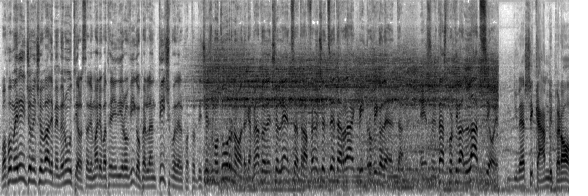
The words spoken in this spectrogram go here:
Buon pomeriggio amici ovali, benvenuti allo stadio Mario Battagni di Rovigo per l'anticipo del quattordicesimo turno del campionato d'eccellenza tra FMCZ Rugby Rovigo Delta e Società Sportiva Lazio. Diversi cambi però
